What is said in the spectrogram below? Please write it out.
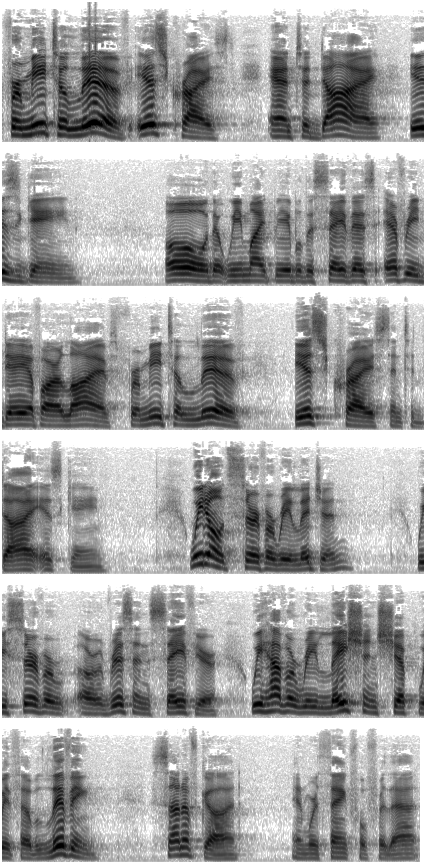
For me to live is Christ, and to die is gain. Oh, that we might be able to say this every day of our lives. For me to live is Christ, and to die is gain. We don't serve a religion, we serve a, a risen Savior. We have a relationship with a living Son of God, and we're thankful for that.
